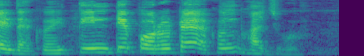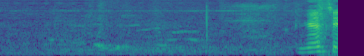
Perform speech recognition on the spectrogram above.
এই দেখো, এই তিনটে পরোটা এখন ভাজবো। ঠিক আছে?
